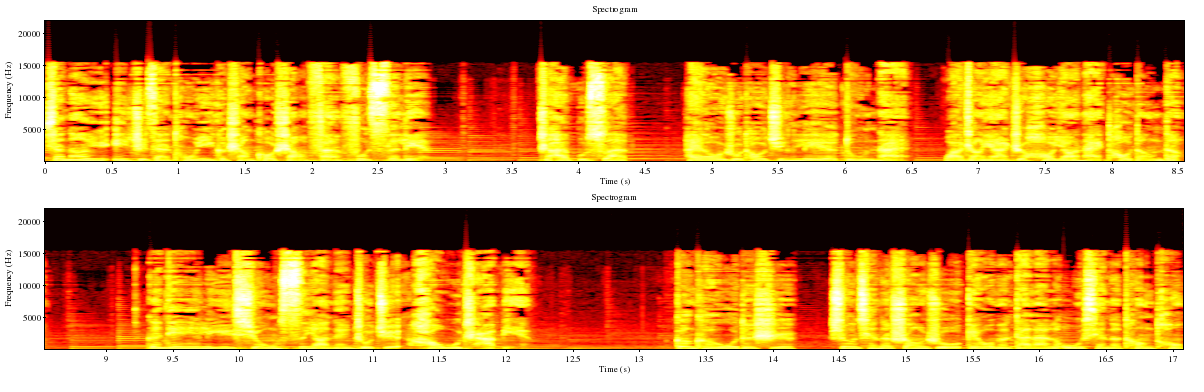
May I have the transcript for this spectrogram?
相当于一直在同一个伤口上反复撕裂。这还不算，还有乳头皲裂、堵奶、娃长牙之后咬奶头等等，跟电影里熊撕咬男主角毫无差别。更可恶的是，胸前的双乳给我们带来了无限的疼痛，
